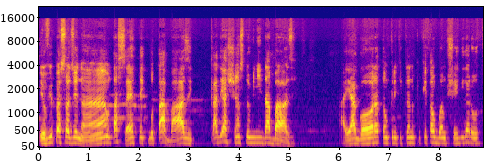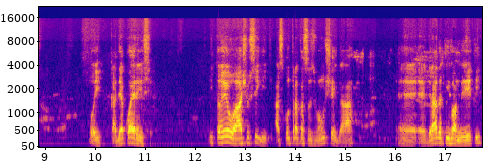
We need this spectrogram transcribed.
eu vi o pessoal dizer: não, tá certo, tem que botar a base. Cadê a chance do menino da base? Aí agora estão criticando porque tá o banco cheio de garoto. Oi, cadê a coerência? Então eu acho o seguinte: as contratações vão chegar é, é, gradativamente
